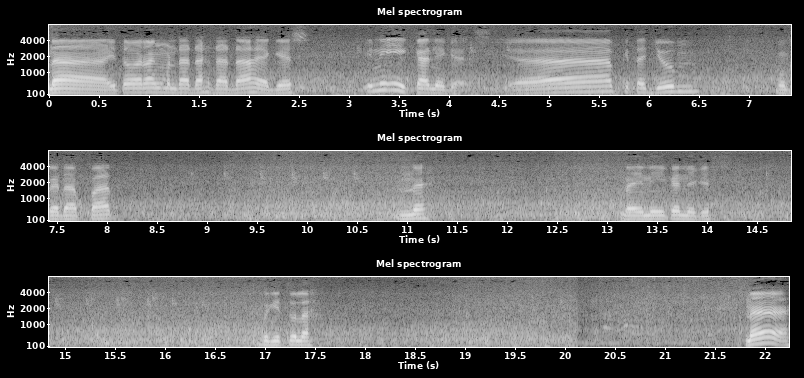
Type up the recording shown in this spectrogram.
Nah, itu orang mendadah-dadah ya, guys. Ini ikan ya, guys. Yap, kita zoom. Moga dapat. Nah. Nah, ini ikan ya, guys. Begitulah. Nah,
